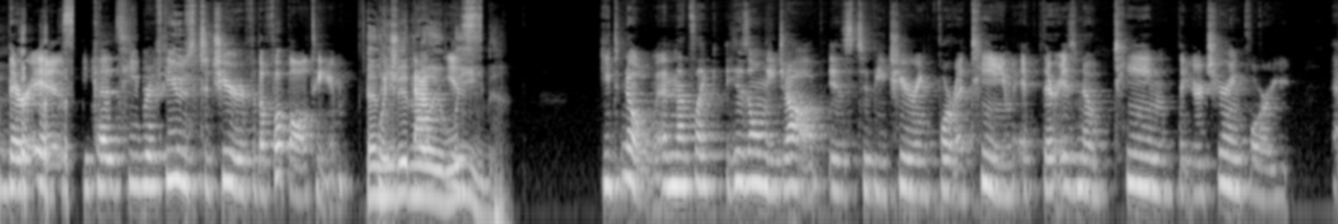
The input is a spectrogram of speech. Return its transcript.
there is because he refused to cheer for the football team. and he didn't really lead. He no, and that's like his only job is to be cheering for a team. If there is no team that you're cheering for, uh,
